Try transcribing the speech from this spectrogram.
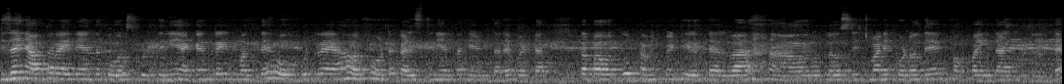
ಡಿಸೈನ್ ಯಾವ ಥರ ಇದೆ ಅಂತ ತೋರಿಸ್ಬಿಡ್ತೀನಿ. ಯಾಕೆಂದರೆ ಇದು ಮತ್ತೆ ಹೋಗ್ಬಿಟ್ರೆ ಅವ್ರ ಫೋಟೋ ಕಳಿಸ್ತೀನಿ ಅಂತ ಹೇಳ್ತಾರೆ ಬಟ್ ಪಾಪ ಅವ್ರಿಗೂ ಕಮಿಟ್ಮೆಂಟ್ ಇರುತ್ತೆ ಅಲ್ವಾ? ಅವರು ಬ್ಲೌಸ್ ಸ್ಟಿಚ್ ಮಾಡಿ ಕೊಡೋದೇ ಪಾಪ ಇದಾಗಿಬಿಟ್ಟಿರುತ್ತೆ.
